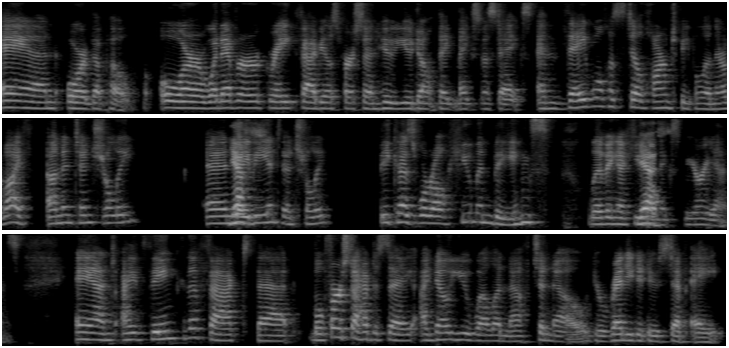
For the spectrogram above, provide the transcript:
and or the Pope or whatever great, fabulous person who you don't think makes mistakes, and they will have still harmed people in their life unintentionally and yes. maybe intentionally because we're all human beings living a human yes. experience. And I think the fact that, well, first I have to say, I know you well enough to know you're ready to do step eight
